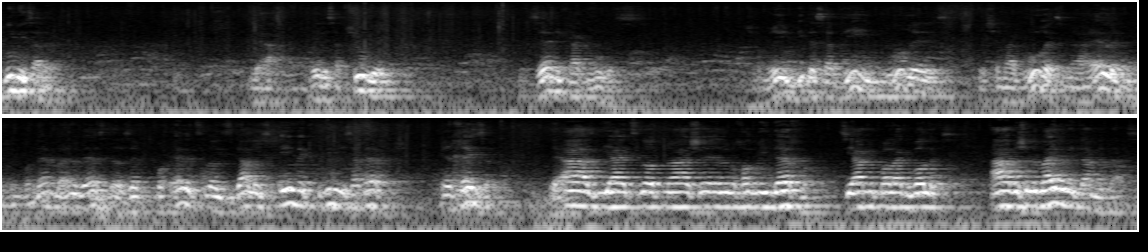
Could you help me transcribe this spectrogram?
פנימי צלם. ואידס התשובה, זה נקרא גבורס. כשאומרים מידס הדין, גבורס, ושמהגבורס, מההלם, שמבונן בהלם ואסתר, זה פועל אצלו הסגלוס עמק פנימיס הנפש, חייזר. ואז נהיה אצלו תנועה של בכל מידךו, צייה מכל הגבולת, אהבה של למעלה מטעם הדס.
